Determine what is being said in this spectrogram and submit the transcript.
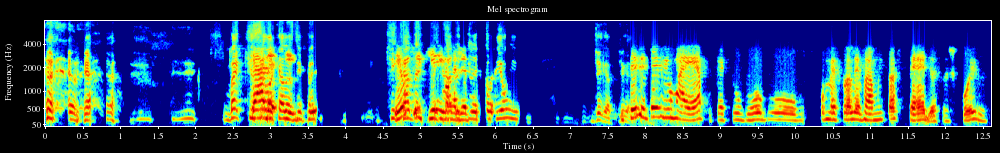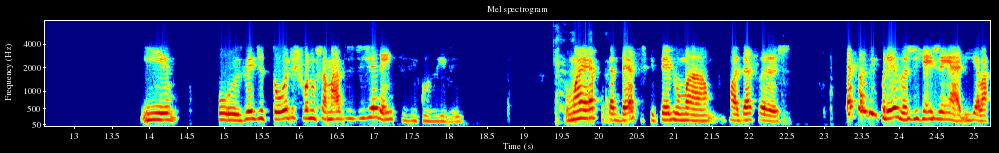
Mas que Cara, são aquelas empresas que cada, fiquei, que cada olha, diretoria. Um... Diga, diga. Teve, teve uma época que o Globo começou a levar muito a sério essas coisas e os editores foram chamados de gerentes, inclusive. Uma época dessas que teve uma, uma dessas, dessas empresas de engenharia lá.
